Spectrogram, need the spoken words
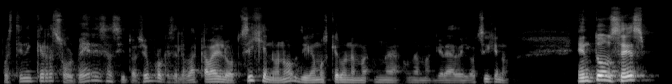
pues tienen que resolver esa situación porque se les va a acabar el oxígeno, ¿no? Digamos que era una, una, una manguera del oxígeno. Entonces,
